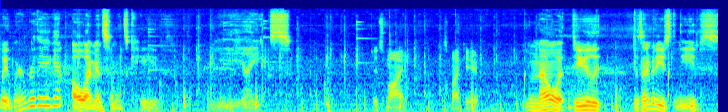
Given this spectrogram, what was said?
Wait, where were they again? Oh, I'm in someone's cave. Yikes. It's mine. It's my cave. No, do you? Does anybody use leaves?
